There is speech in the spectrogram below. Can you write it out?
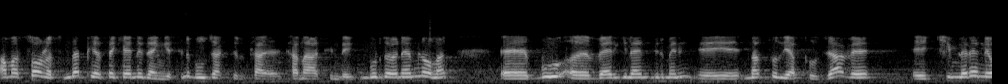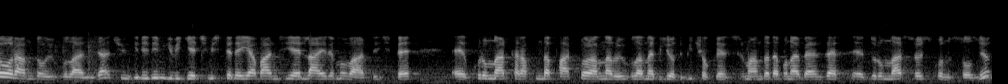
Ama sonrasında piyasa kendi dengesini bulacaktır ka- kanaatindeyim. Burada önemli olan e, bu e, vergilendirmenin nasıl yapılacağı ve kimlere ne oranda uygulanacağı. Çünkü dediğim gibi geçmişte de yabancı yerli ayrımı vardı. İşte kurumlar tarafında farklı oranlar uygulanabiliyordu. Birçok enstrümanda da buna benzer durumlar söz konusu oluyor.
